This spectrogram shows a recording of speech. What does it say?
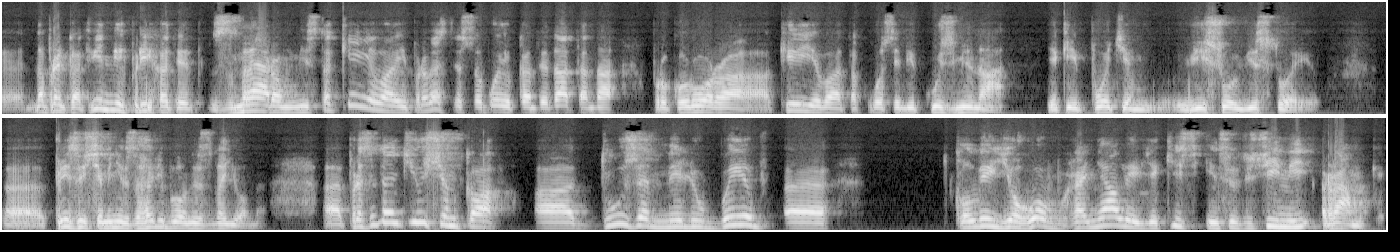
Е, наприклад, він міг приїхати з мером міста Києва і привезти з собою кандидата на прокурора Києва, такого собі Кузьміна, який потім війшов в історію. Е, прізвище мені взагалі було незнайоме. Е, президент Ющенко дуже не любив коли його вганяли в якісь інституційні рамки.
